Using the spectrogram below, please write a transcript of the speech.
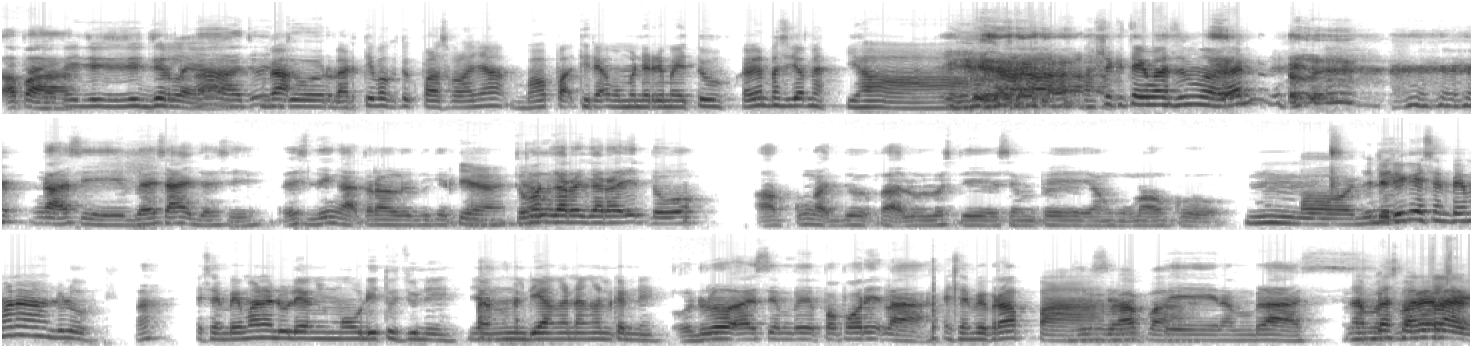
apa? Berarti jujur, jujur lah ya Ah, Enggak, jujur. berarti waktu kepala sekolahnya bapak tidak mau menerima itu kalian pasti jawabnya ya pasti kecewa semua kan Enggak sih, biasa aja sih. SD nggak terlalu dipikirkan. Iya. Cuman gara-gara itu aku nggak nggak lulus di SMP yang mauku. hmm. oh jadi, jadi ke SMP mana dulu Hah? SMP mana dulu yang mau dituju nih yang diangan-angankan nih Oh, dulu SMP favorit lah. SMP berapa SMP berapa? SMP 16. 16 Marelan. Marelan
